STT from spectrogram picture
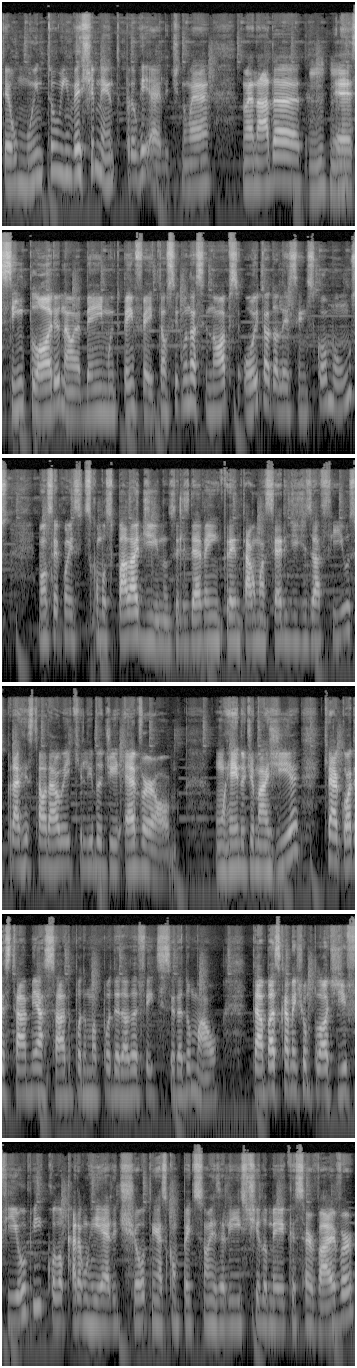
deu muito investimento para o reality. Não é não é nada uhum. é, simplório, não. É bem muito bem feito. Então, segundo a sinopse, oito adolescentes comuns vão ser conhecidos como os Paladinos. Eles devem enfrentar uma série de desafios para restaurar o equilíbrio de Everalm, um reino de magia que agora está ameaçado por uma poderosa feiticeira do mal. Tá basicamente um plot de filme, colocaram um reality show, tem as competições ali, estilo meio que Survivor.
